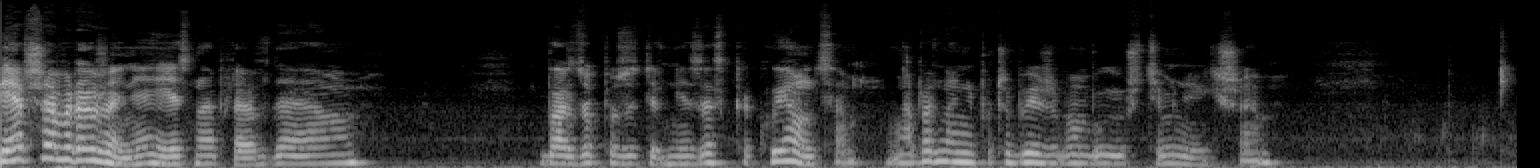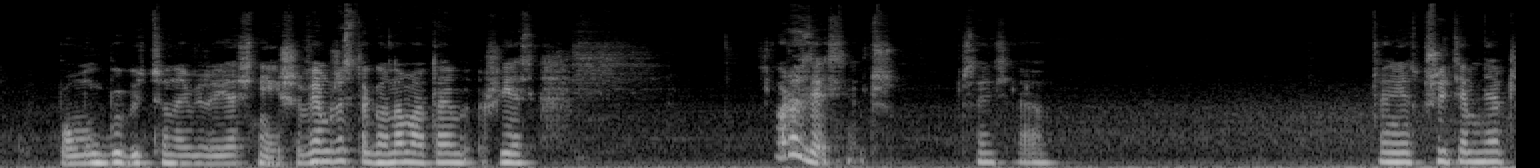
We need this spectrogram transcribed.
Pierwsze wrażenie jest naprawdę bardzo pozytywnie zaskakujące. Na pewno nie potrzebuję, żeby on był już ciemniejszy. Bo mógłby być co najwyżej jaśniejszy. Wiem, że z tego nama też jest rozjaśniacz. W sensie to nie jest przyciemniacz,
